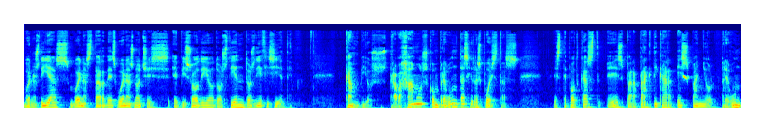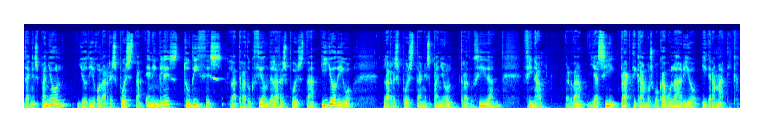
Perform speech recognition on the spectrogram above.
Buenos días, buenas tardes, buenas noches. Episodio 217. Cambios. Trabajamos con preguntas y respuestas. Este podcast es para practicar español. Pregunta en español, yo digo la respuesta en inglés, tú dices la traducción de la respuesta y yo digo la respuesta en español traducida final, ¿verdad? Y así practicamos vocabulario y gramática.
